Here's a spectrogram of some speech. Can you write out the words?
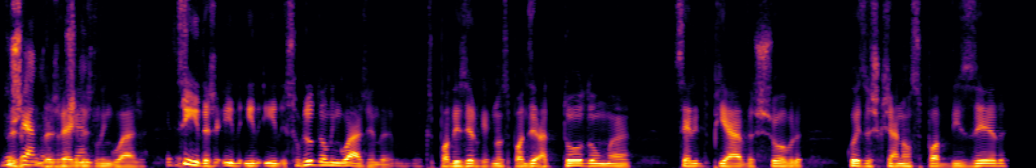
do das, género, das do regras género. de linguagem. Sim, e, das, e, e, e, sobretudo da linguagem, da, o que é que se pode dizer, o que é que não se pode dizer. Há toda uma série de piadas sobre coisas que já não se pode dizer,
